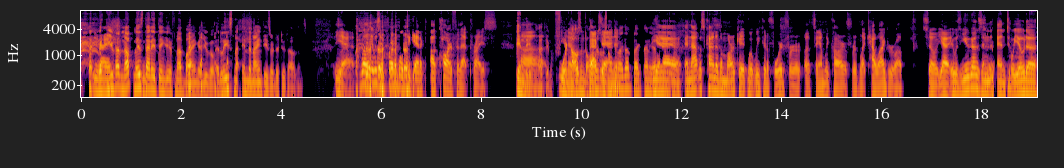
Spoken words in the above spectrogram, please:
Right. you have not missed anything if not buying a Yugo, at least in the 90s or the 2000s. yeah well it was incredible to get a, a car for that price Indeed, Uh, I think four thousand know, dollars or something and- like that back then. yeah. Yeah, and that was kind of the market what we could afford for a family car for like how i grew up so yeah it was yugos and and toyota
